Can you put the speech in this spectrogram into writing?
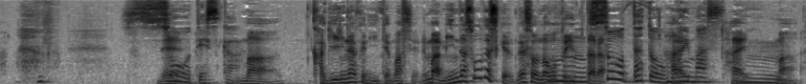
そうですか。まあ限りなく似てますよね。まあみんなそうですけどねそんなこと言ったら、うん、そうだと思います、はい、はい、まあ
